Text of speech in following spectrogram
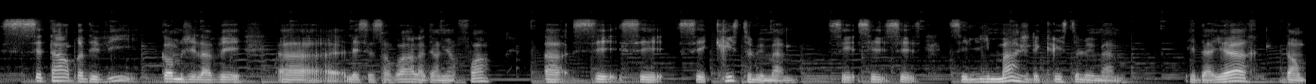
cet arbre de vie, comme je l'avais euh, laissé savoir la dernière fois, euh, c'est Christ lui-même. C'est l'image de Christ lui-même. Et d'ailleurs, dans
